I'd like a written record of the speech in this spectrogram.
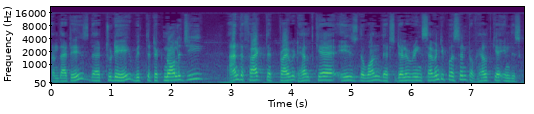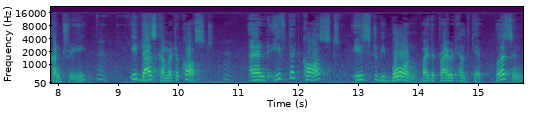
and that is that today, with the technology and the fact that private healthcare is the one that's delivering 70% of healthcare in this country, it does come at a cost. And if that cost is to be borne by the private healthcare person,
